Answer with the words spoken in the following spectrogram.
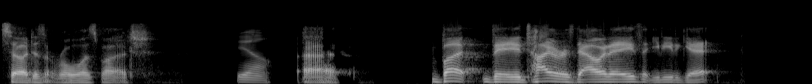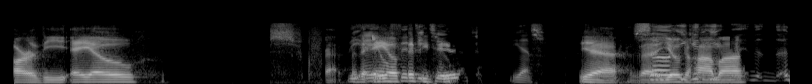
so it doesn't roll as much. yeah. Uh, but the tires nowadays that you need to get are the AO. Crap. The The, AO 52. 52. Yes. Yeah, the so you can- you- Yokohama. th- th- or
